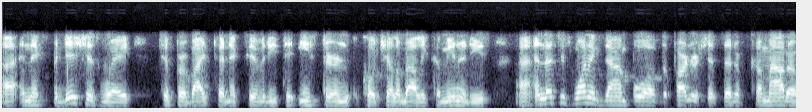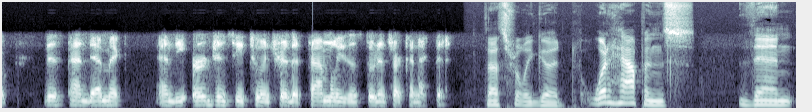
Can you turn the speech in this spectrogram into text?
uh, an expeditious way to provide connectivity to eastern Coachella Valley communities. Uh, and that's just one example of the partnerships that have come out of this pandemic and the urgency to ensure that families and students are connected. That's really good. What happens then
